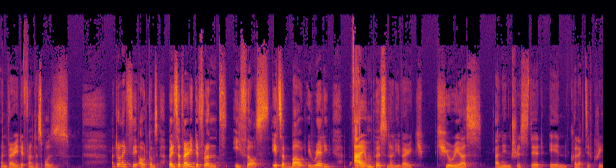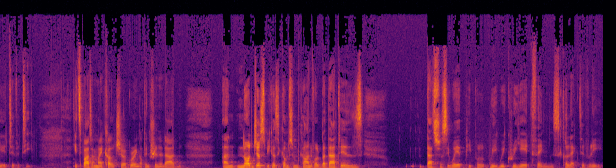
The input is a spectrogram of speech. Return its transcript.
and very different, I suppose. I don't like to say outcomes, but it's a very different ethos. It's about, it really, I am personally very cu- curious and interested in collective creativity. It's part of my culture growing up in Trinidad and not just because it comes from carnival but that is that's just the way people we, we create things collectively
